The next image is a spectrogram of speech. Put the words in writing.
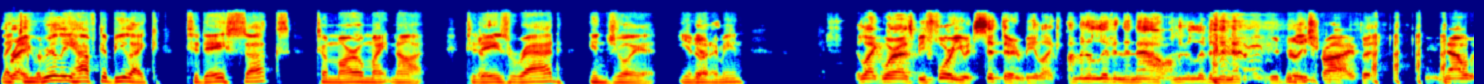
Like Right, you really have to be like today sucks, tomorrow might not. Today's rad, enjoy it. You know Yeah. what I mean? Like, whereas before you would sit there and be like, I'm going to live in the now. I'm going to live in the now. You'd really try. But now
